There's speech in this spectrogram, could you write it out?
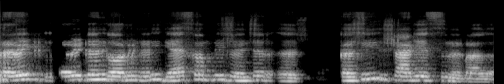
ప్రైవేట్ ప్రైవేట్ కానీ గవర్నమెంట్ కానీ గ్యాస్ కంపెనీస్ వెంచర్ కలిసి స్టార్ట్ చేస్తున్నారు బాగా.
